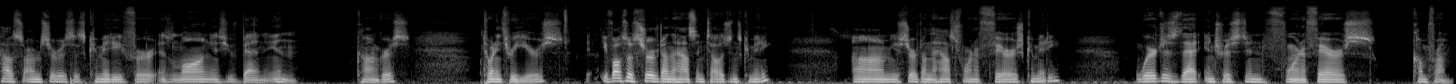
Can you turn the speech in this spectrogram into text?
House Armed Services Committee for as long as you've been in Congress 23 years. You've also served on the House Intelligence Committee. Um, you served on the House Foreign Affairs Committee. Where does that interest in foreign affairs come from?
